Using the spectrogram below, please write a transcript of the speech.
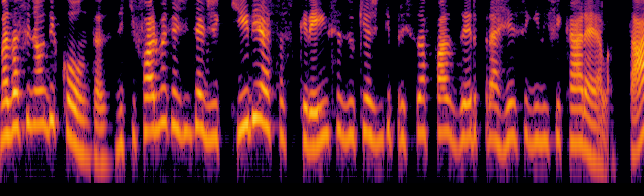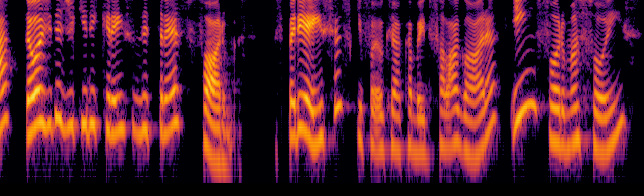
Mas afinal de contas, de que forma que a gente adquire essas crenças e o que a gente precisa fazer para ressignificar elas, tá? Então a gente adquire crenças de três formas: experiências, que foi o que eu acabei de falar agora, informações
